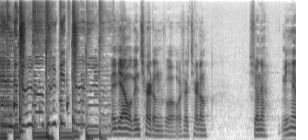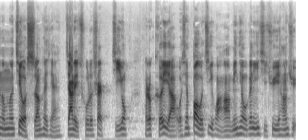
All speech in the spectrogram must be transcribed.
那天我跟欠儿登说：“我说欠儿登，兄弟，明天能不能借我十万块钱？家里出了事儿，急用。”他说：“可以啊，我先报个计划啊，明天我跟你一起去银行取。”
